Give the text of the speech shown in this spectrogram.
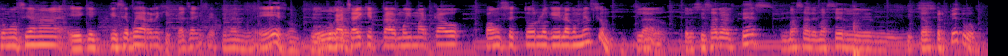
¿cómo se llama? Eh, que, que se pueda reelegir, ¿cachai? Si al final es eso. Tú cachai que está muy marcado para un sector lo que es la convención. Claro, pero si sale al test, va a ser, va a ser el dictador perpetuo.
